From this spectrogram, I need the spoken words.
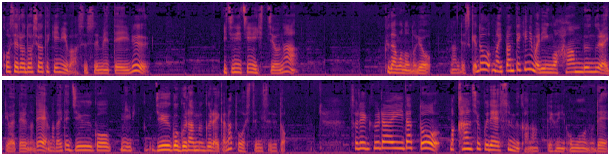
厚生労働省的には勧めている1日に必要な果物の量。なんですけど、まあ、一般的にはりんご半分ぐらいって言われてるので、まあ、大体15ミリ15ぐらいかな糖質にすると。それぐらいだと、まあ、間食で済むかなっていうふうに思うので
